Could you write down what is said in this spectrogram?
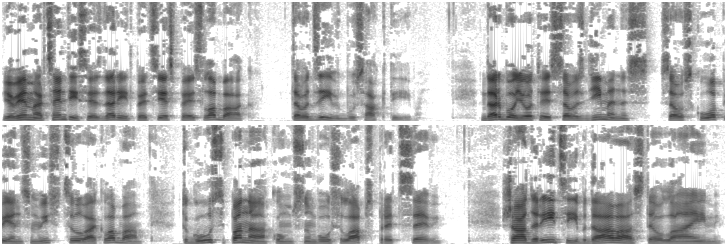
Ja vienmēr centīsies darīt pēc iespējas labāk, tava dzīve būs aktīva. Darbojoties savas ģimenes, savas kopienas un visu cilvēku labā, tu gūsi panākums un būsi labs pret sevi. Šāda rīcība dāvās tev laimi.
